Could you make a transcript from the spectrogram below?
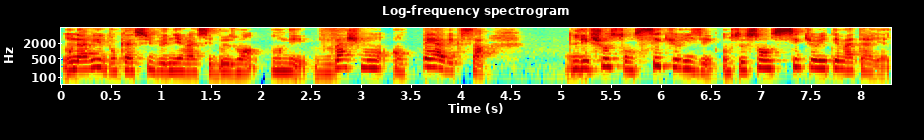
on arrive donc à subvenir à ses besoins. On est vachement en paix avec ça. Les choses sont sécurisées. On se sent en sécurité matérielle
